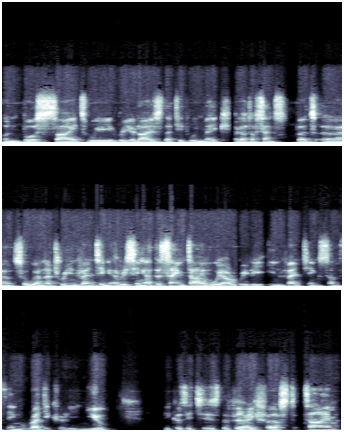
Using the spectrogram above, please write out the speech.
on both sides we realized that it would make a lot of sense. But uh, so we're not reinventing everything. At the same time we are really inventing something radically new because it is the very first time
